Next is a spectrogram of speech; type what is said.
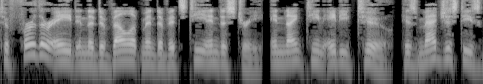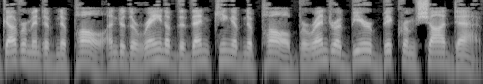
To further aid in the development of its tea industry, in 1982, His Majesty's Government of Nepal under the reign of the then King of Nepal Birendra Bir Bikram Shah Dev,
